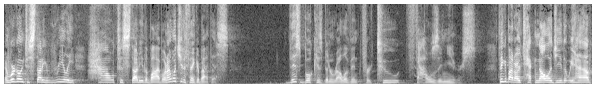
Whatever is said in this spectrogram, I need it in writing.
And we're going to study really how to study the Bible. And I want you to think about this. This book has been relevant for 2,000 years. Think about our technology that we have,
